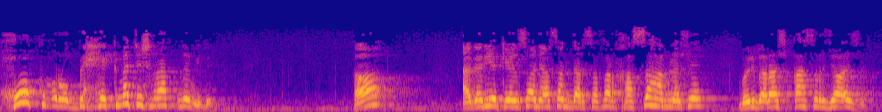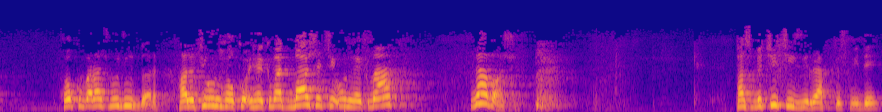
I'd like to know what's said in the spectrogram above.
حکم رو به حکمتش ربط نمیده. ها؟ اگر یک انسانی اصلا در سفر خسته هم نشه ولی براش قصر جایزه. حکم براش وجود داره. حالا چی اون حکمت باشه چی اون حکمت نباشه. پس به چی چیزی ربطش میده؟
